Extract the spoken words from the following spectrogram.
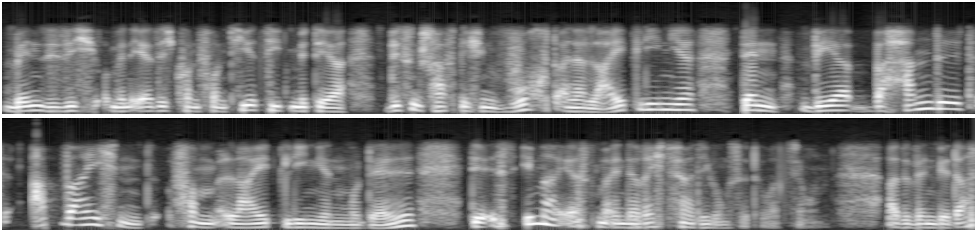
wenn sie sich, wenn er sich konfrontiert sieht mit der wissenschaftlichen Wucht einer Leitlinie. Denn wer behandelt abweichend vom Leitlinienmodell, der ist immer erstmal in der Rechtfertigungssituation. Also wenn wir das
